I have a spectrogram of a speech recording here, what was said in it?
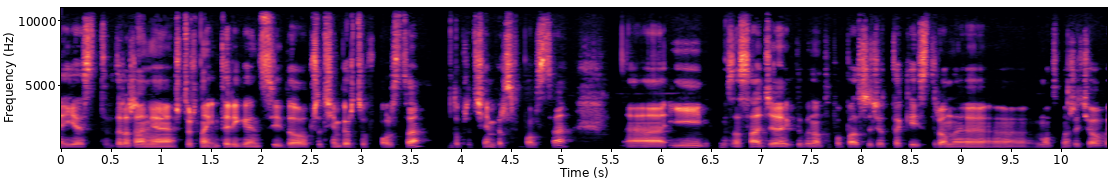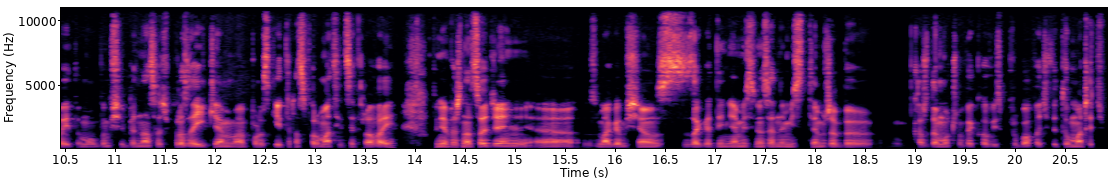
jest wdrażanie sztucznej inteligencji do przedsiębiorców w Polsce, do przedsiębiorstw w Polsce E, I w zasadzie, gdyby na to popatrzeć od takiej strony e, mocno życiowej, to mógłbym siebie nazwać prozaikiem polskiej transformacji cyfrowej, ponieważ na co dzień e, zmagam się z zagadnieniami związanymi z tym, żeby każdemu człowiekowi spróbować wytłumaczyć,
